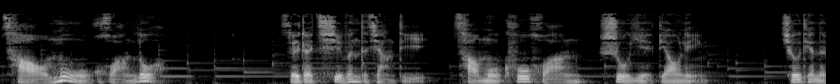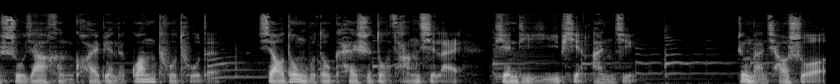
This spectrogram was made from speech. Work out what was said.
草木黄落。随着气温的降低，草木枯黄，树叶凋零。秋天的树丫很快变得光秃秃的，小动物都开始躲藏起来，天地一片安静。郑板桥说：“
